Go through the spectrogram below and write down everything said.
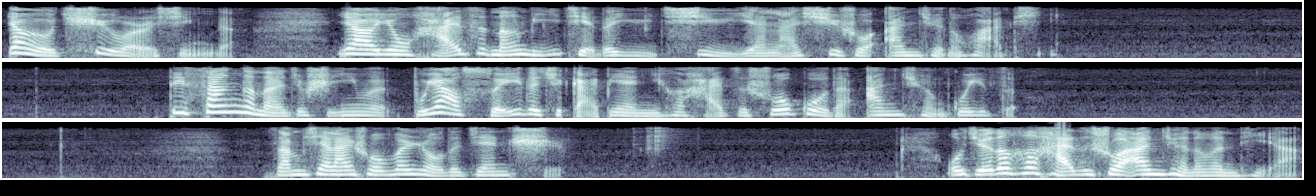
要有趣味性的，要用孩子能理解的语气语言来叙说安全的话题。第三个呢，就是因为不要随意的去改变你和孩子说过的安全规则。咱们先来说温柔的坚持。我觉得和孩子说安全的问题啊，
